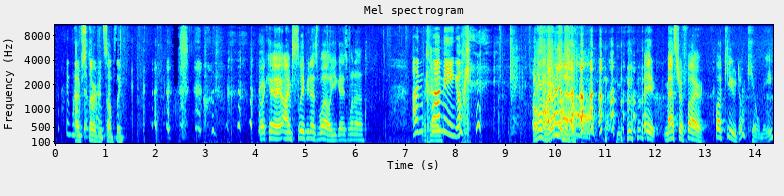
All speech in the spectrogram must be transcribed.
I went I've started wrong something. Okay, I'm sleeping as well. You guys wanna? I'm Okay. coming. Okay. Oh, are you now? hey, Master of Fire. Fuck you! Don't kill me.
